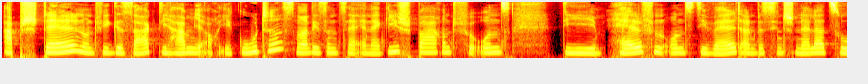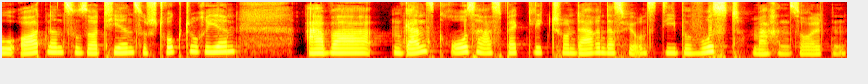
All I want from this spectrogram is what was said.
abstellen. Und wie gesagt, die haben ja auch ihr Gutes, ne? die sind sehr energiesparend für uns, die helfen uns, die Welt ein bisschen schneller zu ordnen, zu sortieren, zu strukturieren. Aber ein ganz großer Aspekt liegt schon darin, dass wir uns die bewusst machen sollten.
